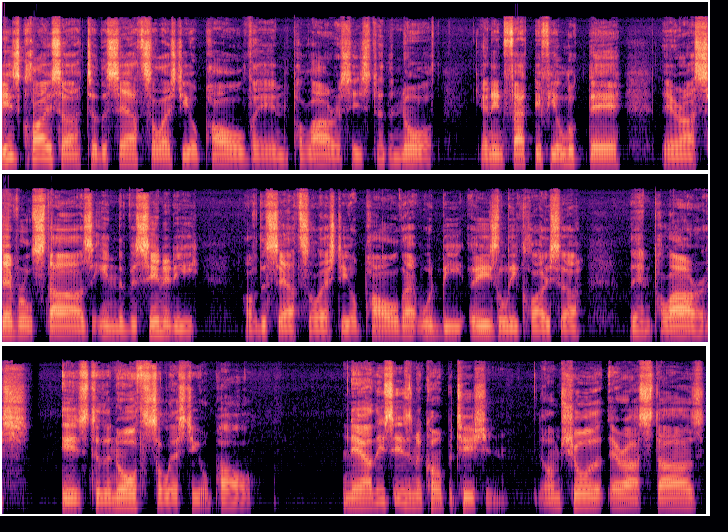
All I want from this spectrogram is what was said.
is closer to the south celestial pole than Polaris is to the north, And in fact, if you look there, there are several stars in the vicinity of the South Celestial Pole that would be easily closer than Polaris is to the North Celestial Pole. Now, this isn't a competition. I'm sure that there are stars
